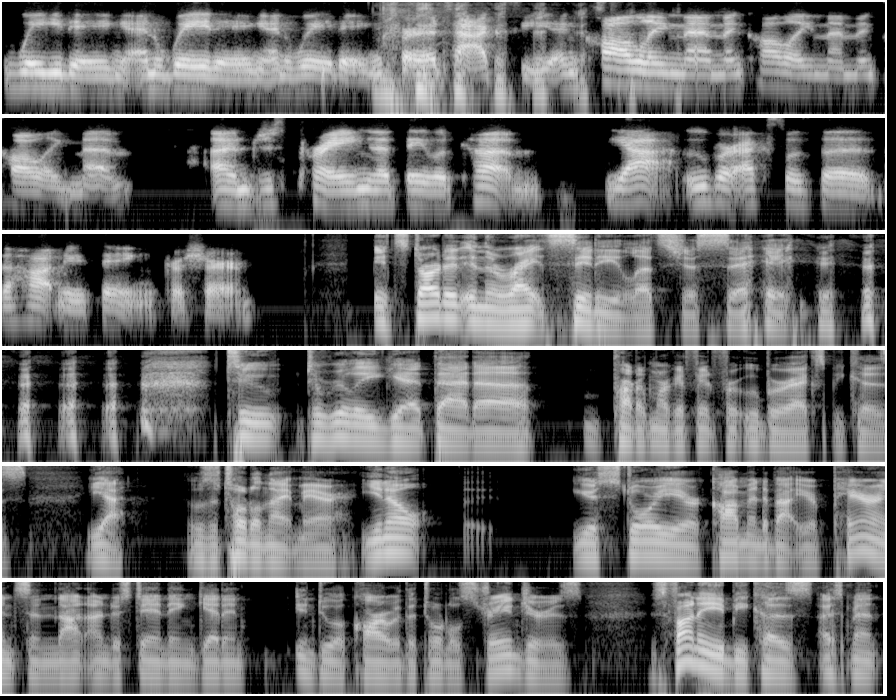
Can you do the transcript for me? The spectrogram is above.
waiting and waiting and waiting for a taxi and calling them and calling them and calling them and just praying that they would come. Yeah, Uber X was the the hot new thing for sure. It started in the right city, let's just say, to to really get that uh product market fit for UberX because yeah, it was a total nightmare. You know, your story or comment about your parents and not understanding getting into a car with a total stranger is, is funny because I spent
